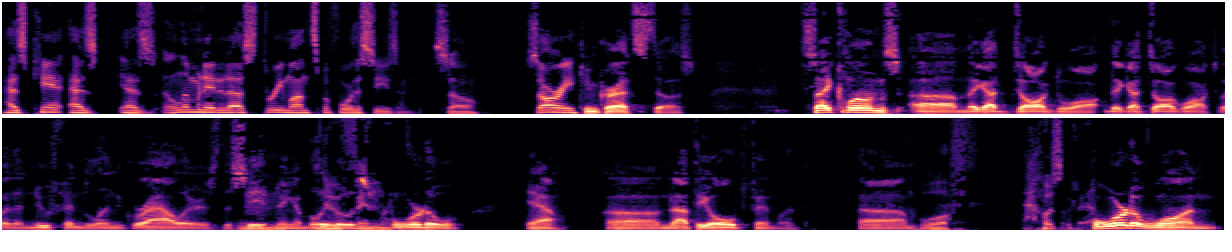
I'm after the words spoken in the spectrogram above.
has can't has has eliminated us three months before the season. So sorry. Congrats to us. Cyclones, um, they got dog walk. They got dog walked by the Newfoundland Growlers this Mm, evening. I believe it was four to, yeah, um, not the old Finland. Um, Woof. That was four to one,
